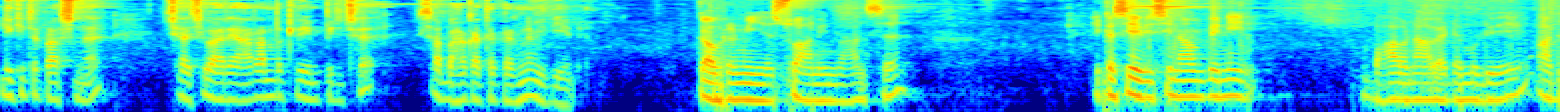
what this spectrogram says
ලිඛිත ප්‍රශ්න සතිವಾರය ආරම්භ කිරීම පිණිස සභාගත කරන විදියට. ගෞරවනීය ස්වාමින් වහන්සේ 129 වෙනි භාවනා වැඩමුළුවේ අද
